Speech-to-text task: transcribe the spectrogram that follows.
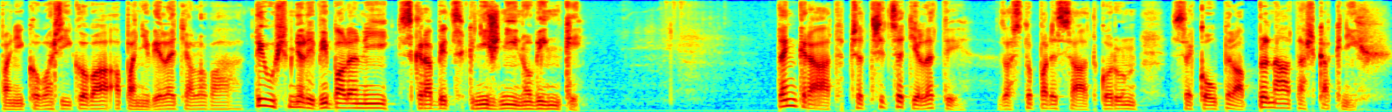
paní Kovaříková a paní Vyleťalová. Ty už měli vybalený z krabic knižní novinky. Tenkrát před 30 lety za 150 korun se koupila plná taška knih.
